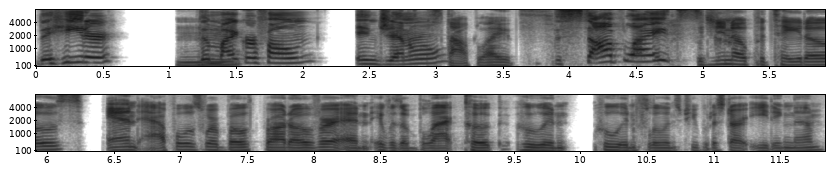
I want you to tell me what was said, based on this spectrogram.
The heater, the Mhm. microphone in general. Stoplights. The stoplights. Did you know potatoes and apples were both brought over, and it was a black cook who in, who influenced people to start eating them?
